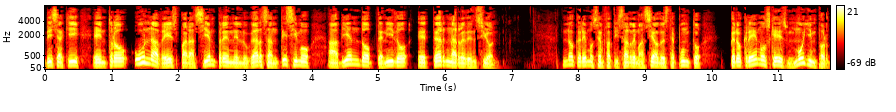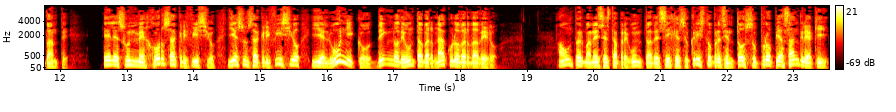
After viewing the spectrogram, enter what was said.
Dice aquí, entró una vez para siempre en el lugar santísimo, habiendo obtenido eterna redención. No queremos enfatizar demasiado este punto, pero creemos que es muy importante. Él es un mejor sacrificio, y es un sacrificio y el único digno de un tabernáculo verdadero. Aún permanece esta pregunta de si Jesucristo presentó su propia sangre aquí,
